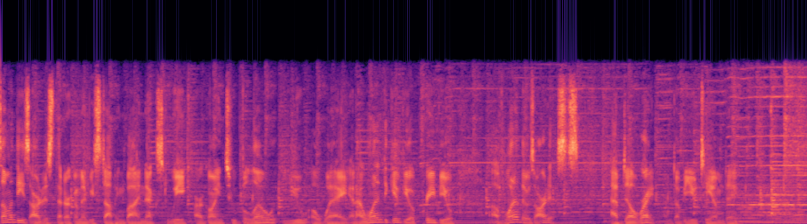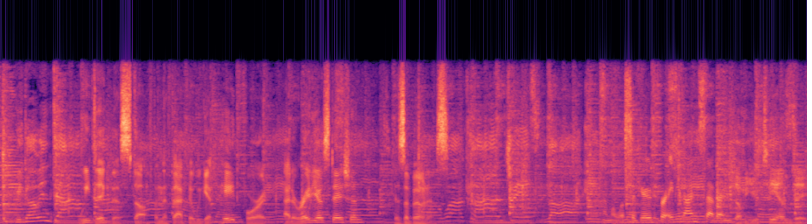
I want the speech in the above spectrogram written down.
Some of these artists that are going to be stopping by next week are going to blow you away, and I wanted to give you a preview of one of those artists, Abdel Wright on WTMD. We dig this stuff, and the fact that we get paid for it at a radio station is a bonus. I'm Melissa Good for 89.7 WTMD.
